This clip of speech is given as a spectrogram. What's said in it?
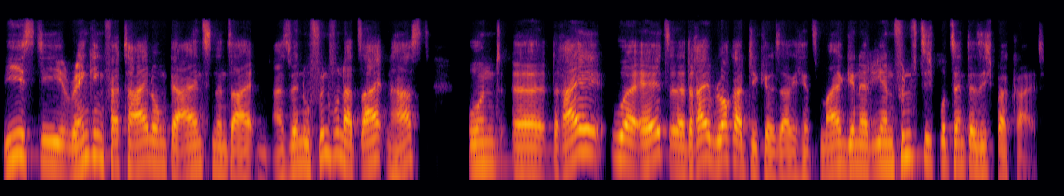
wie ist die Ranking-Verteilung der einzelnen Seiten? Also wenn du 500 Seiten hast, und äh, drei URLs oder drei Blogartikel, sage ich jetzt mal, generieren 50 Prozent der Sichtbarkeit.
